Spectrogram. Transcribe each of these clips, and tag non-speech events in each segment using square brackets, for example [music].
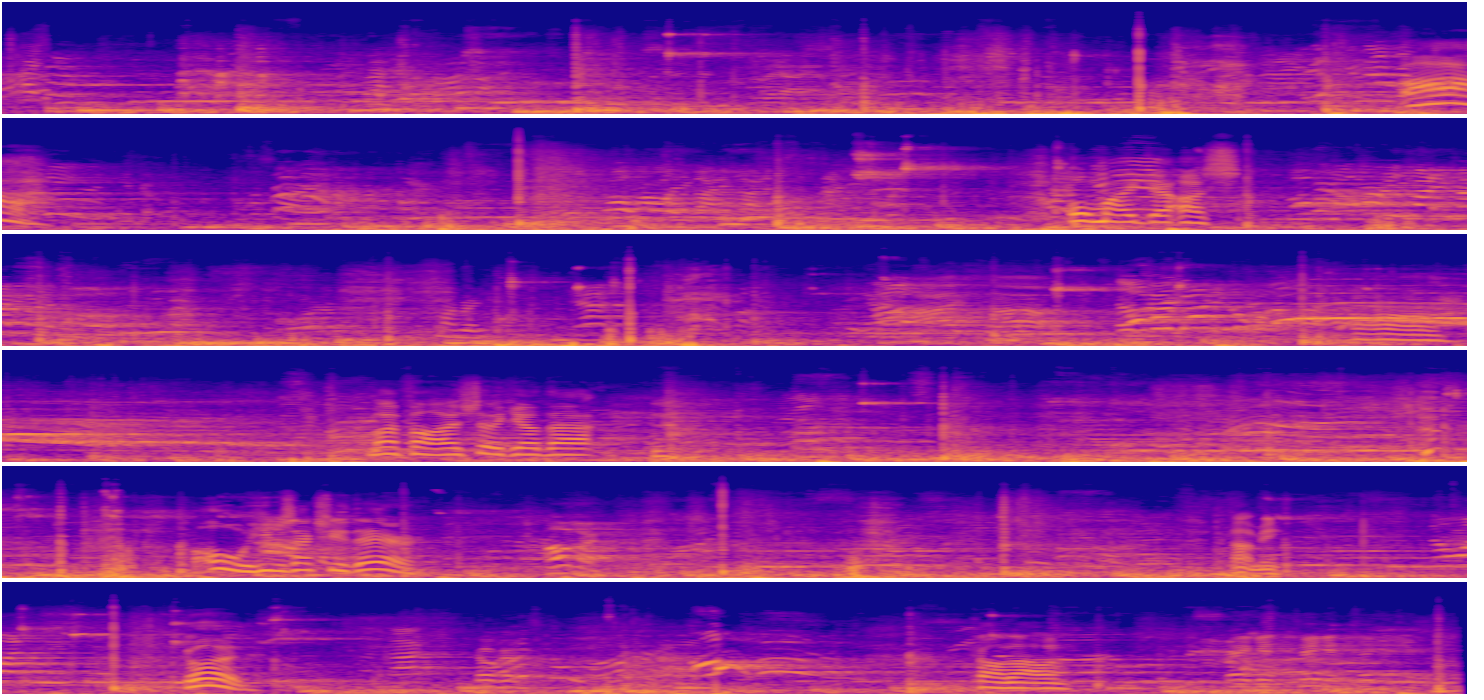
Ah! Oh my gosh. My fault. I should have killed that. Oh, he was actually there. Over. Not me. Good. Go, go. Call that one. Take it, take it, take it.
